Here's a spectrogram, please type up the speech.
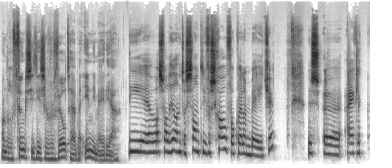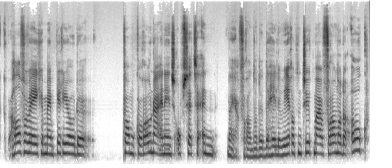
andere functies die ze vervuld hebben in die media? Die eh, was wel heel interessant. Die verschoof ook wel een beetje. Dus eh, eigenlijk halverwege mijn periode kwam corona ineens opzetten. En nou ja, veranderde de hele wereld natuurlijk. Maar veranderde ook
